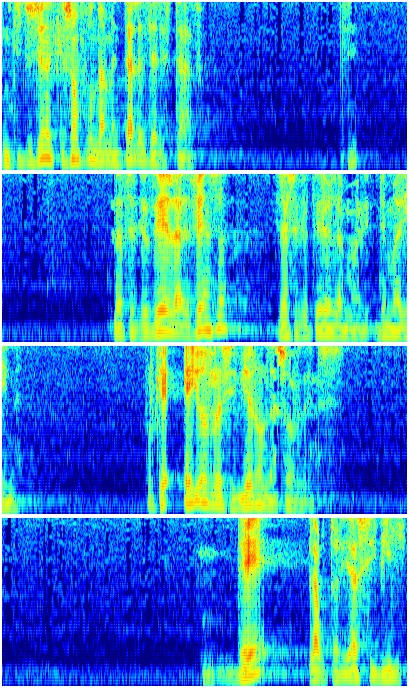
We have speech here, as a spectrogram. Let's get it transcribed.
instituciones que son fundamentales del Estado, la Secretaría de la Defensa la Secretaría de Marina, porque ellos recibieron las órdenes de la autoridad civil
